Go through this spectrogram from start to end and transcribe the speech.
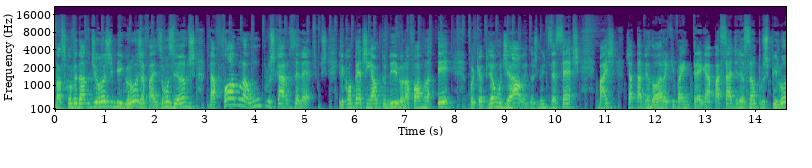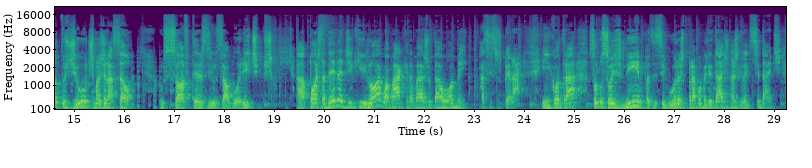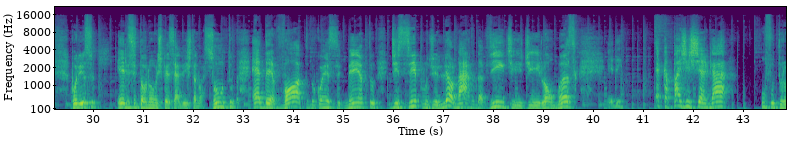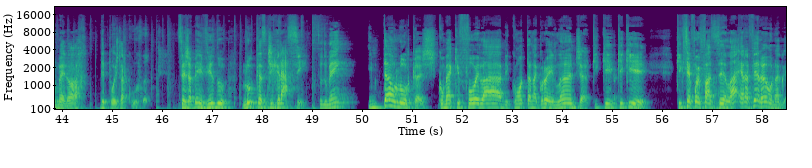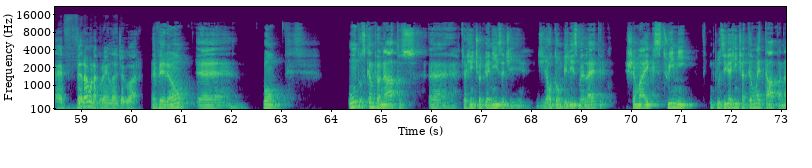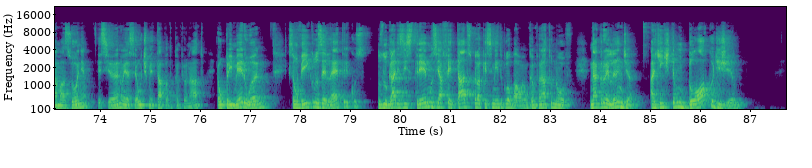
Nosso convidado de hoje migrou já faz 11 anos da Fórmula 1 para os carros elétricos. Ele compete em alto nível na Fórmula E, foi campeão mundial em 2017, mas já está vendo a hora que vai entregar, passar a direção para os pilotos de última geração, os softwares e os algoritmos. A aposta dele é de que logo a máquina vai ajudar o homem a se superar e encontrar soluções limpas e seguras para a mobilidade nas grandes cidades. Por isso, ele se tornou um especialista no assunto, é devoto do conhecimento, discípulo de Leonardo da Vinci e de Elon Musk. Ele é capaz de enxergar um futuro melhor depois da curva. Seja bem-vindo, Lucas de Grassi. Tudo bem? Então, Lucas, como é que foi lá? Me conta na Groenlândia. O que, que, que, que, que, você foi fazer lá? Era verão, na, é verão na Groenlândia agora. É verão. É... Bom, um dos campeonatos é, que a gente organiza de, de automobilismo elétrico chama Extreme. Inclusive, a gente ia ter uma etapa na Amazônia esse ano, essa é a última etapa do campeonato. É o primeiro ano, que são veículos elétricos nos lugares extremos e afetados pelo aquecimento global. É um campeonato novo. Na Groenlândia, a gente tem um bloco de gelo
